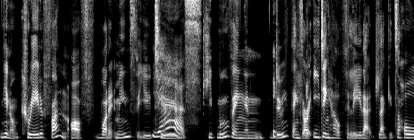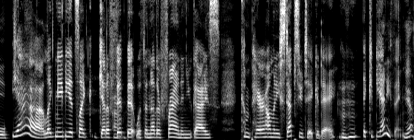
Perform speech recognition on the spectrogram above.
you know, creative fun of what it means for you to Yes. keep moving and doing things or eating healthily. That like it's a whole Yeah. Like maybe it's like get Um. a Fitbit with another friend and you guys compare how many steps you take a day. Mm-hmm. It could be anything. yeah.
